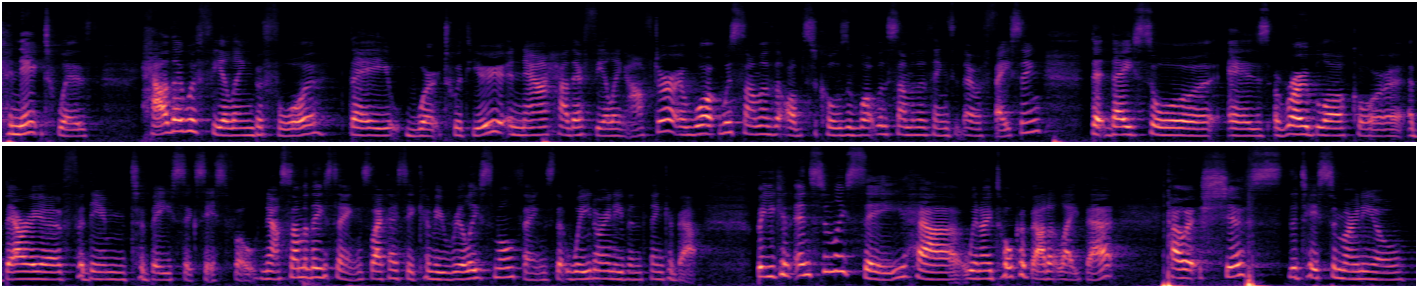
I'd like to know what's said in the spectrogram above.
connect with how they were feeling before they worked with you and now how they're feeling after and what were some of the obstacles and what were some of the things that they were facing that they saw as a roadblock or a barrier for them to be successful. Now, some of these things, like I said, can be really small things that we don't even think about. But you can instantly see how, when I talk about it like that, how it shifts the testimonial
